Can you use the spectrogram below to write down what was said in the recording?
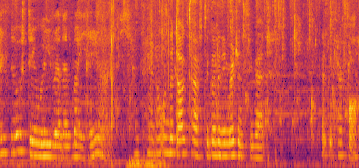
I noticed they were even in my hand. Okay, I don't want the dog to have to go to the emergency vet. Gotta be careful.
